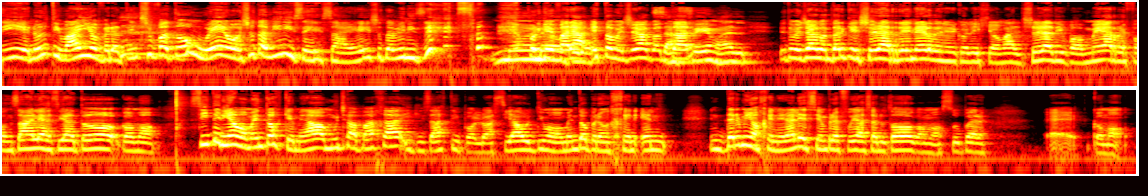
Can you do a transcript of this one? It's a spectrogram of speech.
Sí, en último año, pero te chupa todo un huevo. Yo también hice esa, ¿eh? Yo también hice esa. Porque, pará, esto me lleva a contar. mal. Esto me lleva a contar que yo era re nerd en el colegio, mal. Yo era tipo mega responsable, hacía todo como. Sí tenía momentos que me daba mucha paja y quizás tipo lo hacía a último momento, pero en, en, términos generales siempre fui a hacer todo como súper. Eh, como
